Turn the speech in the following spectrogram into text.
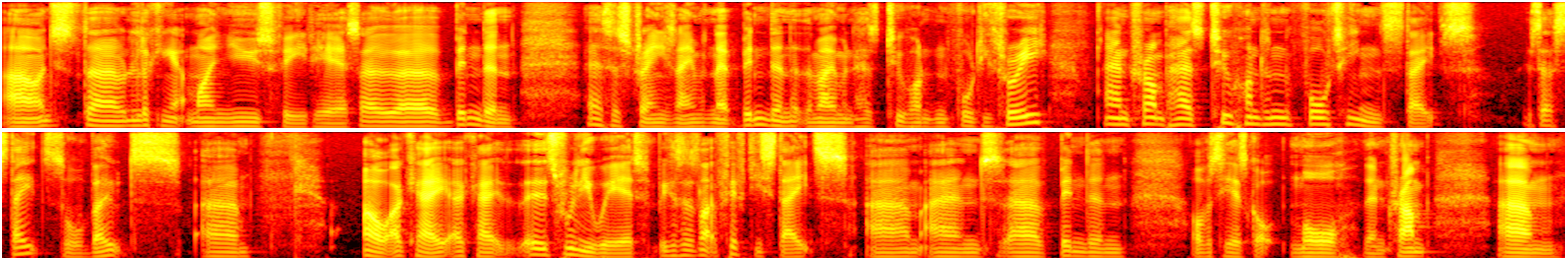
Uh, I'm just uh, looking at my news feed here. So uh, Bindon that's a strange name isn't it? Bindon at the moment has 243 and Trump has 214 states. Is that states or votes? Um, Oh, okay, okay. It's really weird because there's like 50 states, um, and uh, obviously has got more than Trump, um,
